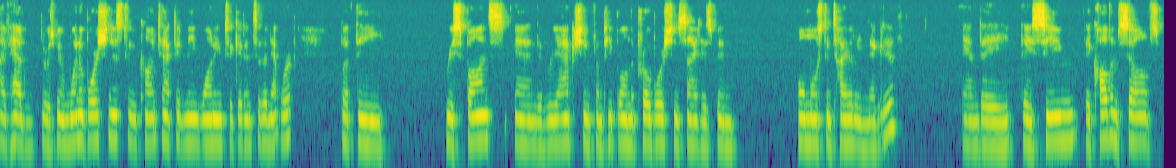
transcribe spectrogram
I've had, there's been one abortionist who contacted me wanting to get into the network, but the response and the reaction from people on the pro abortion side has been almost entirely negative. And they, they seem, they call themselves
